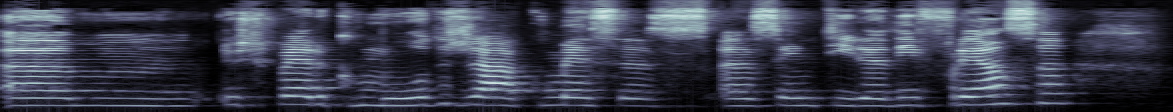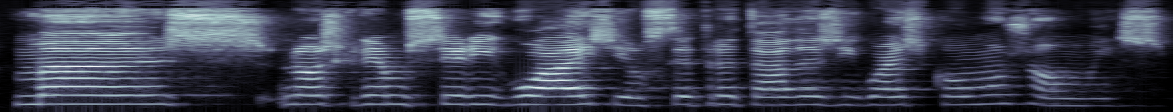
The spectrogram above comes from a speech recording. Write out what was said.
Um, espero que mude, já começa-se a sentir a diferença, mas nós queremos ser iguais, e ser tratadas iguais como os homens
